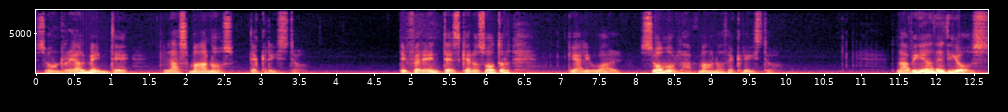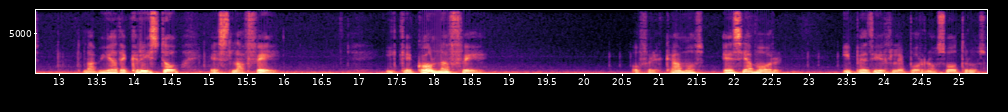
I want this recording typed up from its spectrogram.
son realmente las manos de Cristo. Diferentes que nosotros, que al igual somos las manos de Cristo. La vía de Dios, la vía de Cristo es la fe. Y que con la fe ofrezcamos ese amor y pedirle por nosotros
